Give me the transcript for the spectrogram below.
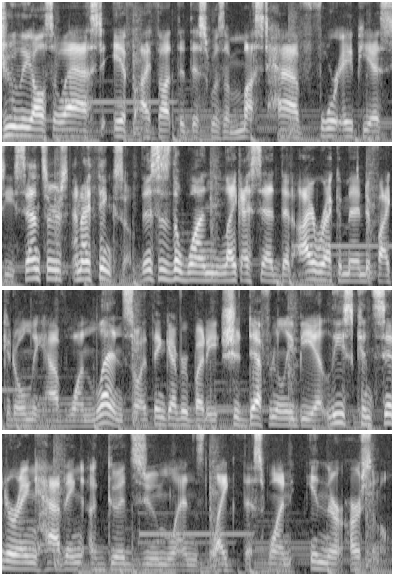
Julie also asked if I thought that this was a must-have for APS-C sensors, and I think so. This is the one, like I said, that I recommend if I could only have one lens, so I think everybody should definitely be at least considering having a good zoom lens like this one in their arsenal.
